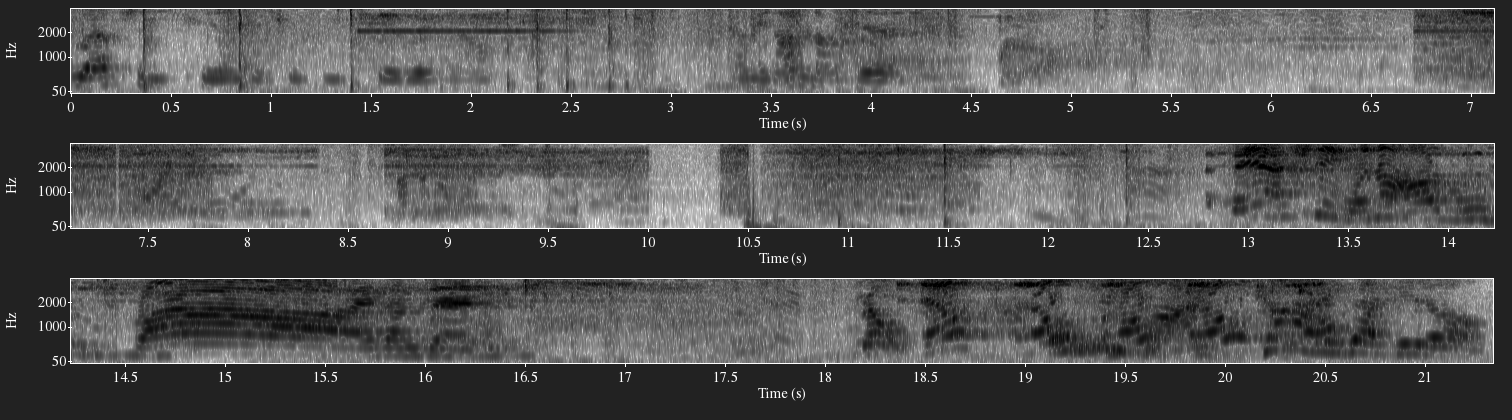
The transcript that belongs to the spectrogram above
You actually killed your beat kid right now. I mean, I'm not dead. If they actually win, I'll do right. I'm dead. Bro, Help! Help! oh help! my help! god, I got hit off.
